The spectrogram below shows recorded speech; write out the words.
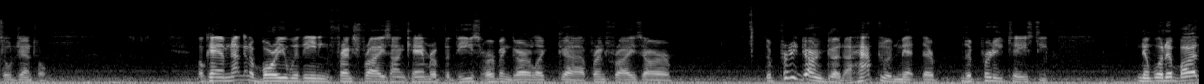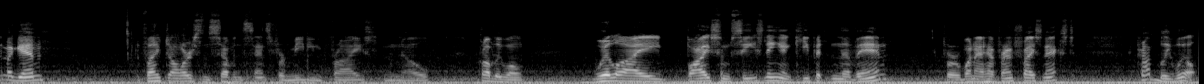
So gentle. Okay, I'm not going to bore you with eating french fries on camera, but these herb and garlic uh, french fries are, they're pretty darn good. I have to admit, they're, they're pretty tasty. Now, would I buy them again? $5.07 for medium fries? No, probably won't. Will I buy some seasoning and keep it in the van for when I have french fries next? I probably will.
